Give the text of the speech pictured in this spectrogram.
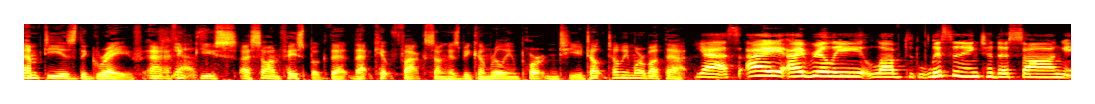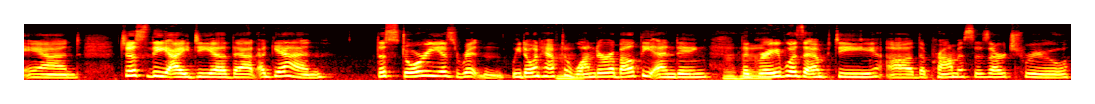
empty is the grave. And I think Yes. you, I saw on Facebook that that Kip Fox song has become really important to you. Tell, tell me more about that. Yes, I I really loved listening to this song and just the idea that again the story is written. We don't have to wonder about the ending. The grave was empty. Uh, the promises are true.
